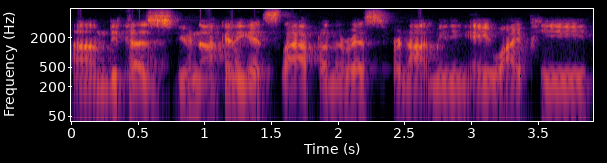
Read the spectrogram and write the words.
um, because you're not going to get slapped on the wrist for not meeting ayp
